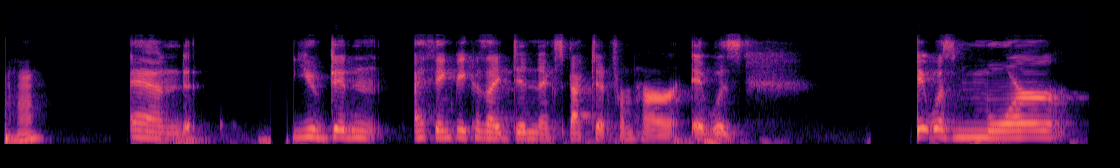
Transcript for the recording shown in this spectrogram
Mhm. And you didn't I think because I didn't expect it from her, it was it was more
